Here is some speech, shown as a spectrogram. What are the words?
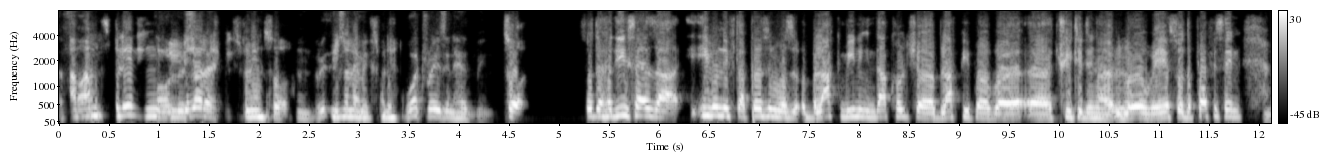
a I'm? I'm explaining. You know, let me explain. So re- you know, let me explain. What raisin head mean? So, so the hadith says that even if that person was black, meaning in that culture, black people were uh, treated in a low way. So the prophet saying Hmm.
